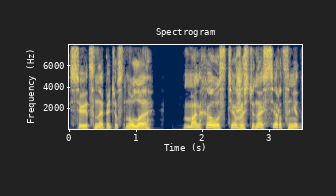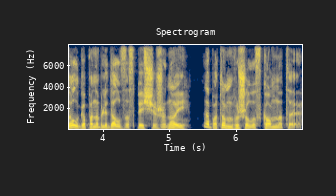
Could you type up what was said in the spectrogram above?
Сюицин опять уснула. Манхау с тяжестью на сердце недолго понаблюдал за спящей женой, а потом вышел из комнаты.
